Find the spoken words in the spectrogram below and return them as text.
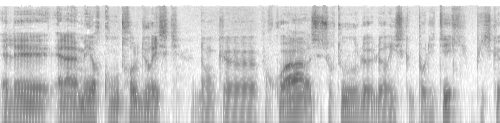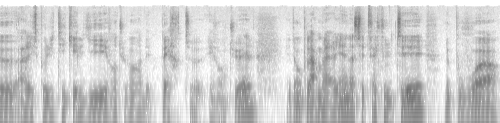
elle a un meilleur contrôle du risque. Donc euh, pourquoi? C'est surtout le, le, risque politique, puisque un risque politique est lié éventuellement à des pertes éventuelles. Et donc l'armée aérienne a cette faculté de pouvoir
